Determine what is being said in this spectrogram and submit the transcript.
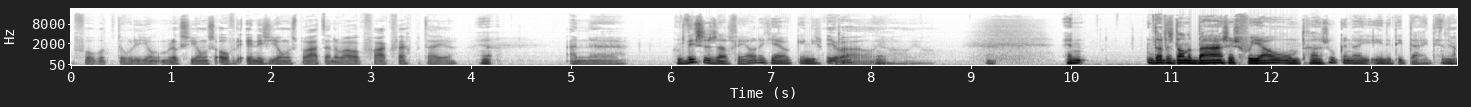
bijvoorbeeld hoe de jong, Molukse jongens over de Indische jongens praten. En er waren ook vaak vechtpartijen. Ja. En, uh, Want wisten ze dat van jou, dat jij ook Indisch bloed jawel, ja. jawel, ja. En dat is dan de basis voor jou om te gaan zoeken naar je identiteit. En ja.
